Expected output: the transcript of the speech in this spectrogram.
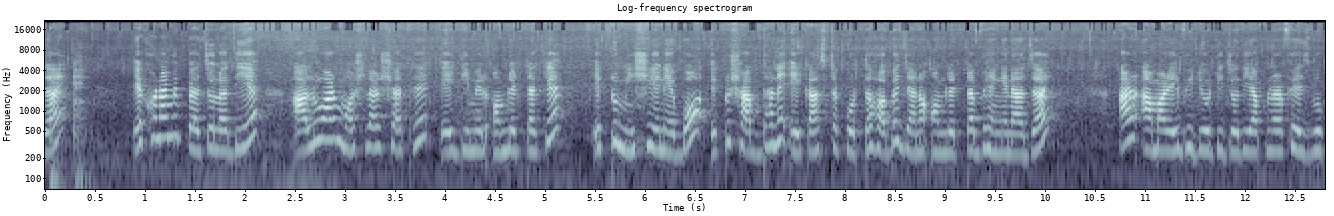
যায়। এখন আমি পেঁচলা দিয়ে আলু আর মশলার সাথে এই ডিমের অমলেটটাকে একটু মিশিয়ে নেব। একটু সাবধানে এই কাজটা করতে হবে যেন অমলেটটা ভেঙে না যায়। আর আমার এই ভিডিওটি যদি আপনারা ফেসবুক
